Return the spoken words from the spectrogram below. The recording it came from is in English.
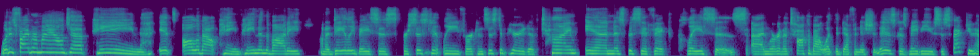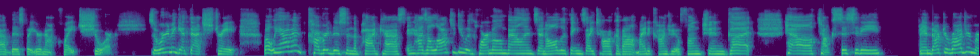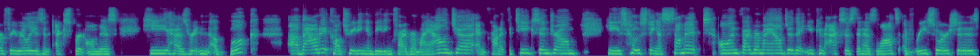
What is fibromyalgia? Pain. It's all about pain, pain in the body on a daily basis, persistently for a consistent period of time in specific places. Uh, and we're going to talk about what the definition is because maybe you suspect you have this, but you're not quite sure. So we're going to get that straight. But we haven't covered this in the podcast. It has a lot to do with hormone balance and all the things I talk about mitochondrial function, gut health, toxicity. And Dr. Rodger Murphree really is an expert on this. He has written a book about it called Treating and Beating Fibromyalgia and Chronic Fatigue Syndrome. He's hosting a summit on fibromyalgia that you can access that has lots of resources.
